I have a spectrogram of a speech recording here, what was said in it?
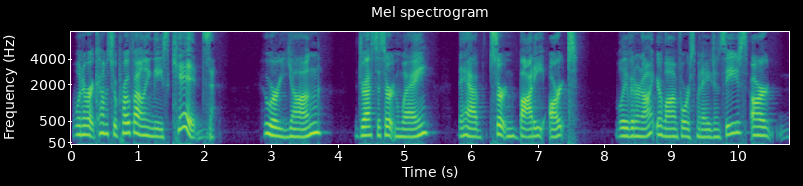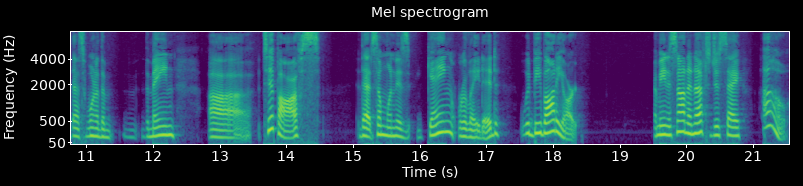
whenever it comes to profiling these kids who are young, dressed a certain way, they have certain body art. Believe it or not, your law enforcement agencies are that's one of the the main uh, tip offs that someone is gang related would be body art. I mean, it's not enough to just say, oh,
